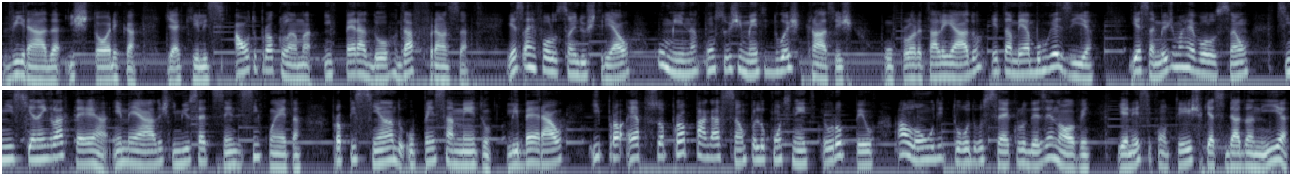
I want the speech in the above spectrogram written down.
virada histórica, já que ele se autoproclama imperador da França. E essa revolução industrial culmina com o surgimento de duas classes, o proletariado e também a burguesia. E essa mesma revolução se inicia na Inglaterra em meados de 1750, propiciando o pensamento liberal e a sua propagação pelo continente europeu ao longo de todo o século XIX. E é nesse contexto que a cidadania,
